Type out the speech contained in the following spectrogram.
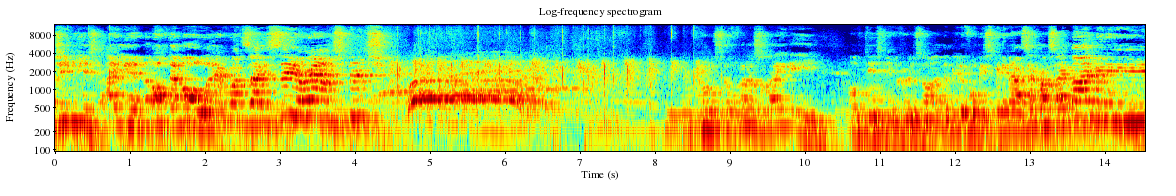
Cheekiest alien of them all. And everyone say, see you around, Stitch. Of course, the first lady of Disney Cruise Line, the beautiful Miss Minnie Mouse. Everyone say, bye, Minnie.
